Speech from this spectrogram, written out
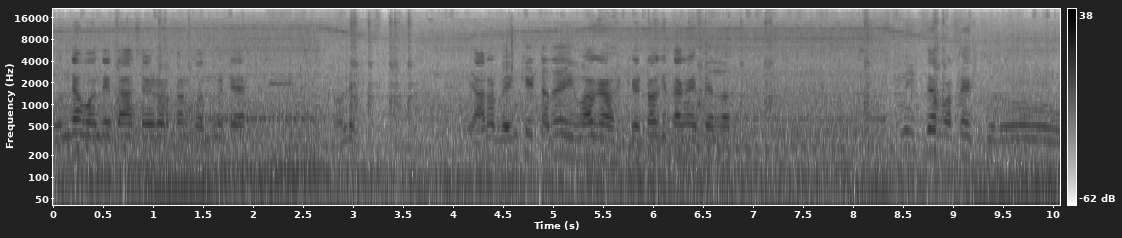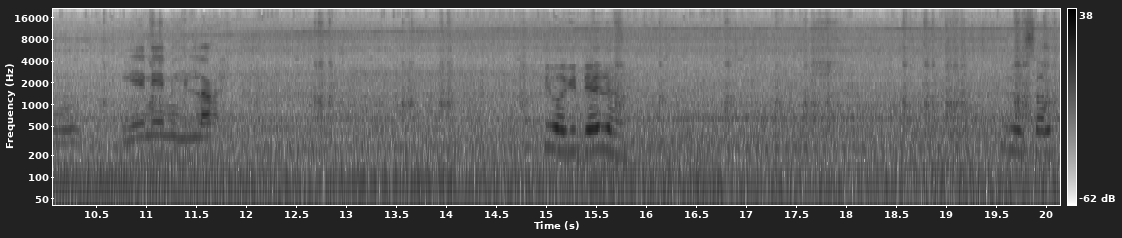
ಮುಂದೆ ಬಂದಿದ್ದ ಸೈಡ್ ಹೊಡ್ಕೊಂಡು ಬಂದ್ಬಿಟ್ಟೆ. ನೋಡಿ, ಯಾರೋ ಬೆಂಕಿ ಇಟ್ಟದೆ ಇವಾಗ ಕೆಟ್ಟೋಗಿದ್ದಂಗೆ ಐತೆ ಎಲ್ಲ. ನಿದ್ದೆ ಬರ್ತೈತೆ ಗುರು. ಏನೇನು ಇಲ್ಲ. ಇವಾಗಿದ್ದೇನು ಸ್ವಲ್ಪ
